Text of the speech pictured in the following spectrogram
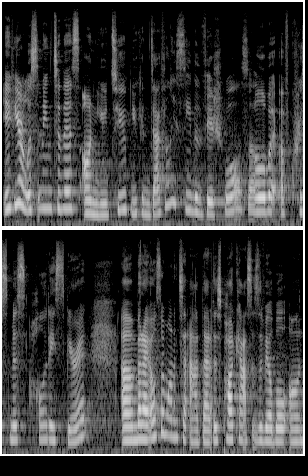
If you're listening to this on YouTube, you can definitely see the visuals, a little bit of Christmas holiday spirit. Um, but I also wanted to add that this podcast is available on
